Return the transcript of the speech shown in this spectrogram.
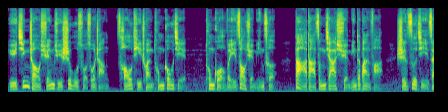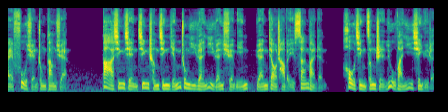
与京兆选举事务所所长曹丕串通勾结，通过伪造选民册，大大增加选民的办法，使自己在复选中当选。大兴县京城经营众议院议员选民原调查为三万人，后竟增至六万一千余人；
